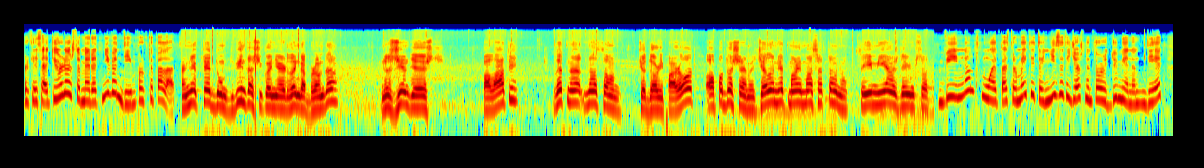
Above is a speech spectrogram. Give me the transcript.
Kërkesa e tyre është të merret një vendim për këtë pallat. Ne këtë e dum, të vinë ta shikojnë një herë dhe nga brënda, në ç'gjendje është pallati, dhe të na thonë. Që do riparohet, apo do shembet, që edhe ne të marrim masat tona, se jemi jashtë deri më sot. Mbi nëntë muaj pas tërmetit të njëzet e gjashtë nëntorit dy mijë e nëntëmbëdhjetë,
